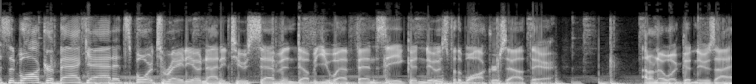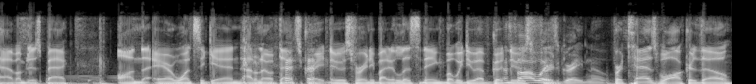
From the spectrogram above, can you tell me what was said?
Wes Walker back at it. Sports Radio 92.7 WFNZ. Good news for the Walkers out there. I don't know what good news I have. I'm just back on the air once again. I don't know if that's great news for anybody listening, but we do have good that's news. Always for, great news for Tez Walker, though.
